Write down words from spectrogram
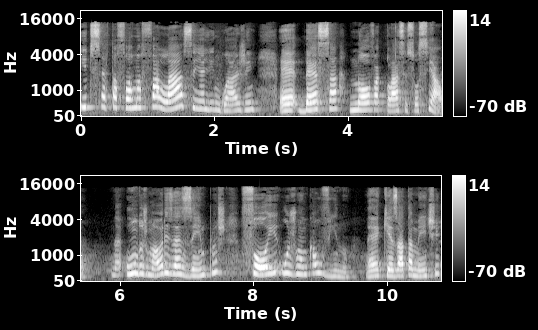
e, de certa forma, falassem a linguagem é, dessa nova classe social. Né? Um dos maiores exemplos foi o João Calvino né, que exatamente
